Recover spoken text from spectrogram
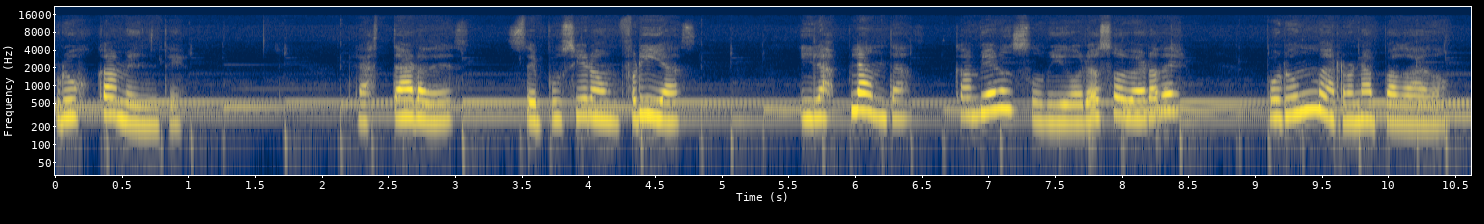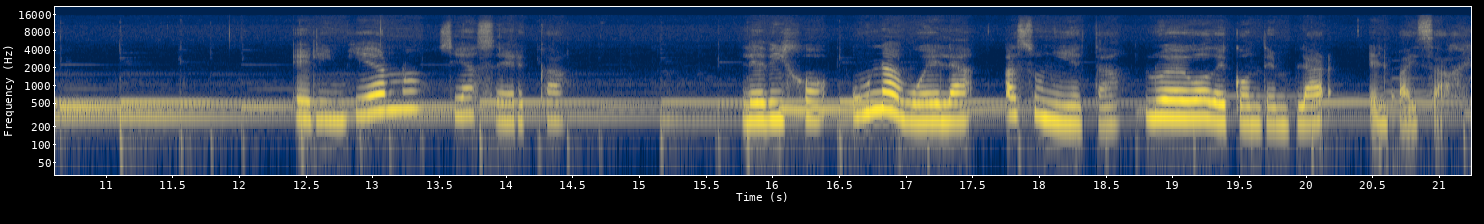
bruscamente. Las tardes se pusieron frías y las plantas cambiaron su vigoroso verde por un marrón apagado. El invierno se acerca, le dijo una abuela a su nieta luego de contemplar el paisaje.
